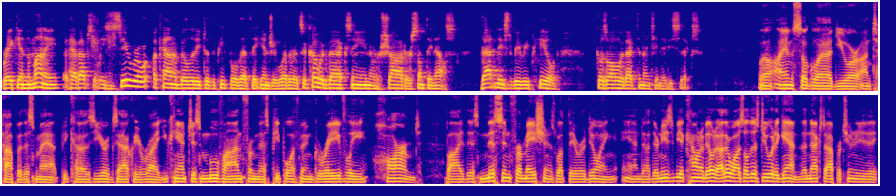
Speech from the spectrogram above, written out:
rake in the money, but have absolutely zero accountability to the people that they injure, whether it's a COVID vaccine or a shot or something else. That needs to be repealed. Goes all the way back to 1986. Well, I am so glad you are on top of this, Matt, because you're exactly right. You can't just move on from this. People have been gravely harmed by this misinformation is what they were doing. And uh, there needs to be accountability. Otherwise, they'll just do it again the next opportunity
